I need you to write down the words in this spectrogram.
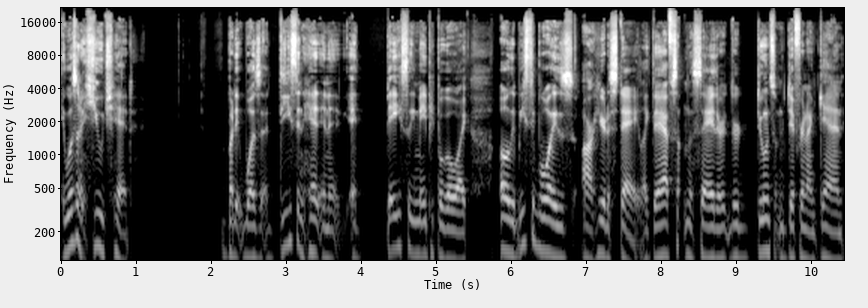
it wasn't a huge hit, but it was a decent hit, and it it basically made people go like, oh, the Beastie Boys are here to stay. Like they have something to say. They're they're doing something different again,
